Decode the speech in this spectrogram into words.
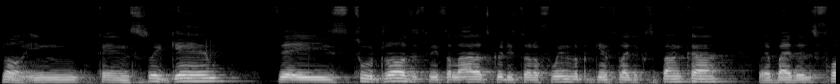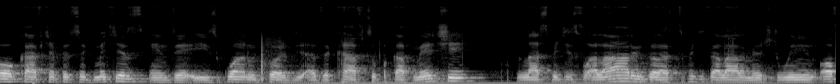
No, in okay, in three games. There is two draws. This means got the sort of win up against Raja Casablanca, whereby there is four CAF Champions League matches and there is one it as a CAF Super Cup match. Last matches for Al in the last matches Al managed to win in all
